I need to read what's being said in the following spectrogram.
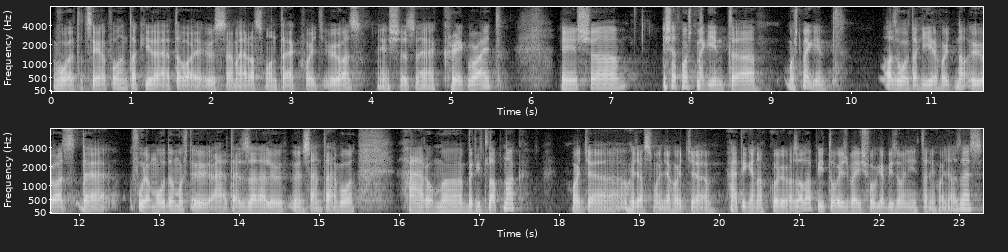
volt a célpont, akire tavaly ősszel már azt mondták, hogy ő az, és ez Craig Wright, és, és hát most megint, most megint az volt a hír, hogy na ő az, de fura módon most ő állt ezzel elő önszántából három brit lapnak, hogy, hogy azt mondja, hogy hát igen, akkor ő az alapító, és be is fogja bizonyítani, hogy az lesz.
